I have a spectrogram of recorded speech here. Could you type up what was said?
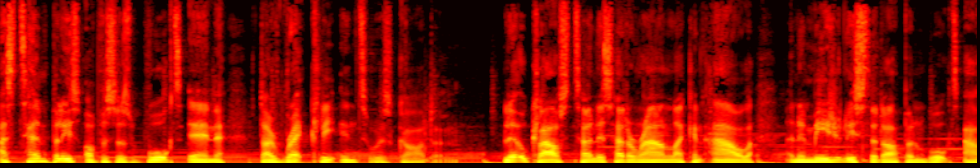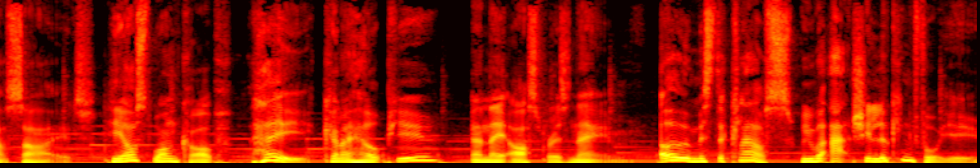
as 10 police officers walked in directly into his garden. Little Klaus turned his head around like an owl and immediately stood up and walked outside. He asked one cop, Hey, can I help you? And they asked for his name. Oh, Mr. Klaus, we were actually looking for you.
